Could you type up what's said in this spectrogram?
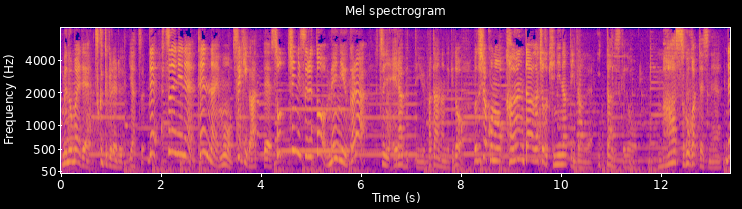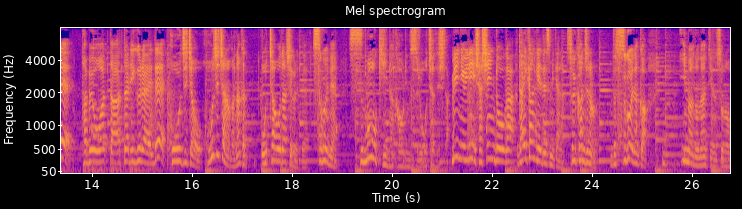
目の前で作ってくれるやつで普通にね店内も席があってそっちにするとメニューから普通に選ぶっていうパターンなんだけど私はこのカウンターがちょっと気になっていたので行ったんですけどまあすごかったですね。で食べ終わったあたりぐらいでほうじ茶をほうじ茶なんかなんかお茶を出してくれてすごいねスモーキーな香りのするお茶でした。メニューに写真動画大歓迎ですみたいなそういう感じなの。私すごいなんか今のなんていうのその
